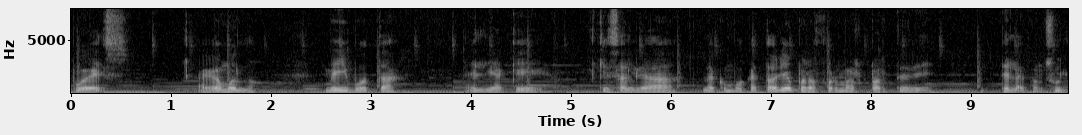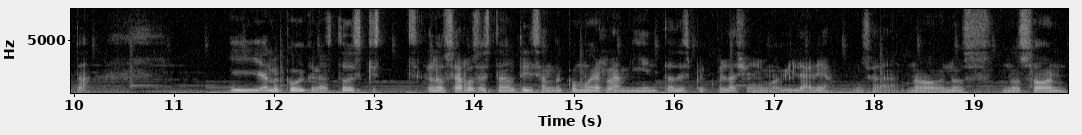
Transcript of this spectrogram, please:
pues hagámoslo. Ve y vota el día que, salga la convocatoria para formar parte de, de, la consulta. Y a lo que voy con esto es que los cerros se están utilizando como herramienta de especulación inmobiliaria. O sea, no, no son,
